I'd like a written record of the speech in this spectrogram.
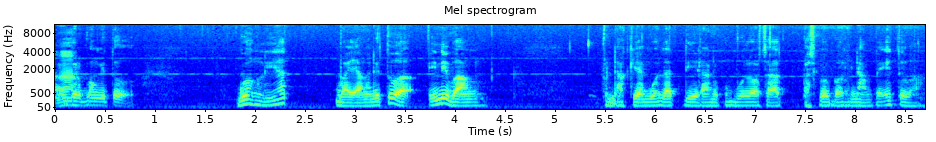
di gerbong itu. Gua ngelihat bayangan itu ah, ini bang. Pendaki yang gue lihat di Ranu Kumbolo saat pas gua baru nyampe itu bang.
